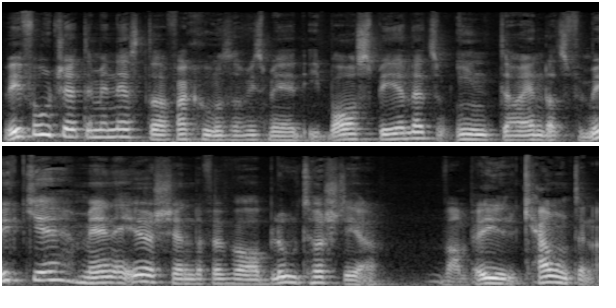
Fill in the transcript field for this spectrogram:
Vi fortsätter med nästa faktion som finns med i basspelet som inte har ändrats för mycket men är ökända för att vara blodtörstiga. Vampyrcounterna.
